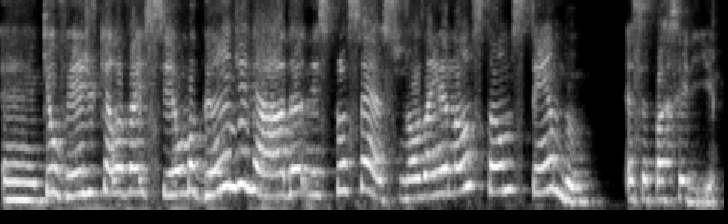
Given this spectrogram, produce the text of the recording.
é, que eu vejo que ela vai ser uma grande aliada nesse processo. Nós ainda não estamos tendo essa parceria.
